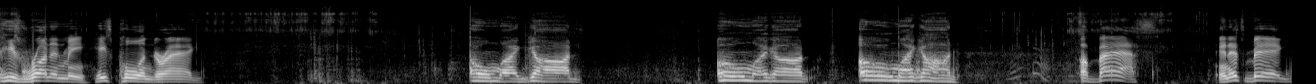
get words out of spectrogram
He's running me. He's pulling drag. Oh my God. Oh my God. Oh my God. A bass. And it's big.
